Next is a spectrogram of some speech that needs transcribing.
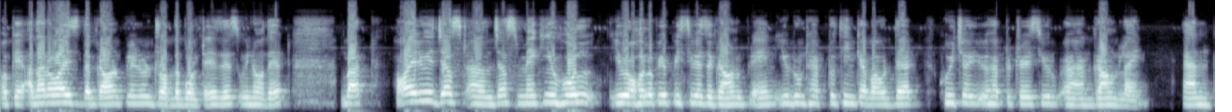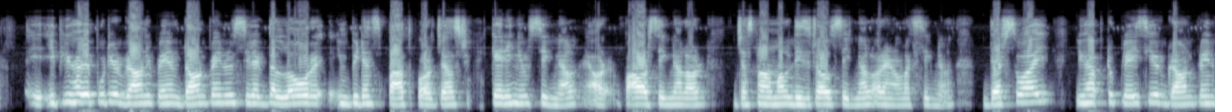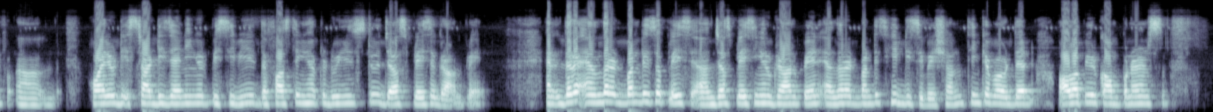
Okay otherwise the ground plane will drop the voltages we know that. But while you just um, just making a whole your whole of your PCB as a ground plane you don't have to think about that which you have to trace your uh, ground line and if you have a put your ground plane ground plane will select the lower impedance path for just carrying your signal or power signal or just normal digital signal or analog signal. That's why you have to place your ground plane uh, while you start designing your pcb the first thing you have to do is to just place a ground plane. And there are another advantage of place uh, just placing your ground plane. Another advantage heat dissipation. Think about that. All of your components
